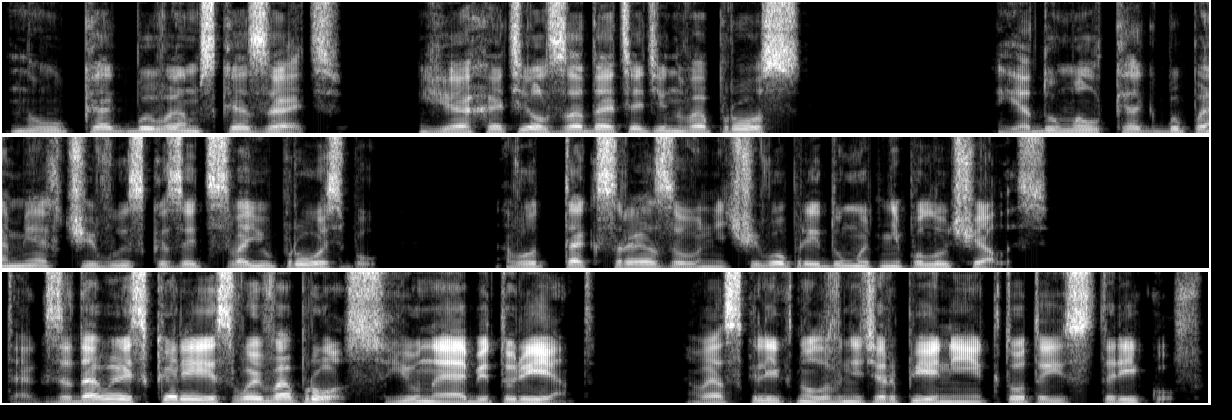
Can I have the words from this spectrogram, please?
«Ну, как бы вам сказать, я хотел задать один вопрос. Я думал, как бы помягче высказать свою просьбу. вот так сразу ничего придумать не получалось. «Так задавай скорее свой вопрос, юный абитуриент», воскликнул в нетерпении кто-то из стариков.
